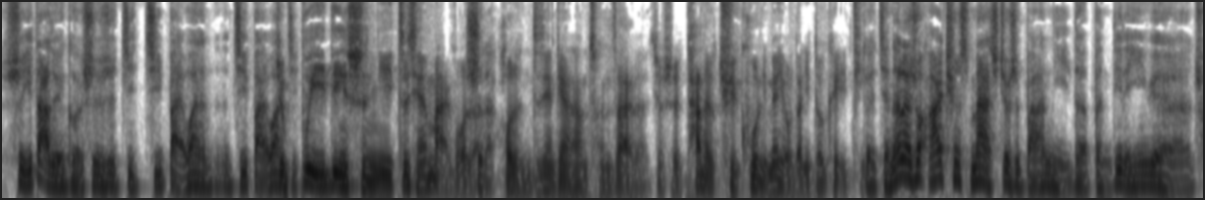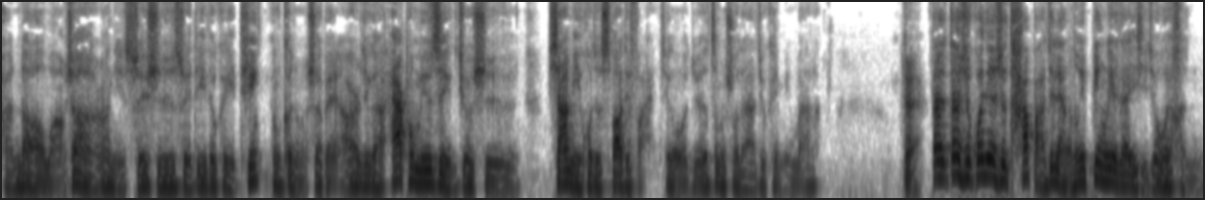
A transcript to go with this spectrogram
是一大堆格式是几几百万、几百万几就不一定是你之前买过的，是的或者你之前电脑上存在的，就是它的曲库里面有的你都可以听。对，简单来说，iTunes Match 就是把你的本地的音乐传到网上，让你随时随地都可以听，用各种设备。而这个 Apple Music 就是虾米或者 Spotify，这个我觉得这么说大家就可以明白了。对，但但是关键是他把这两个东西并列在一起，就会很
